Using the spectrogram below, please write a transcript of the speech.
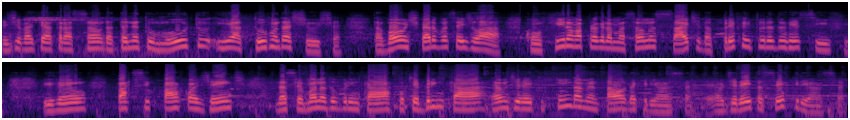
A gente vai ter a atração da Tânia Tumulto e a turma da Xuxa. Tá bom? Espero vocês lá. Confiram a programação no site da Prefeitura do Recife e venham participar com a gente da Semana do Brincar, porque brincar é um direito fundamental fundamental da criança, é o direito a ser criança.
